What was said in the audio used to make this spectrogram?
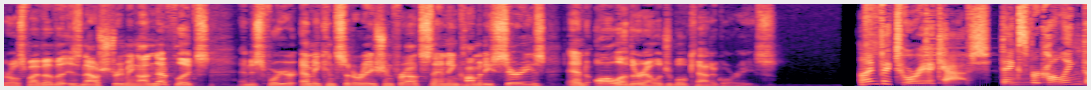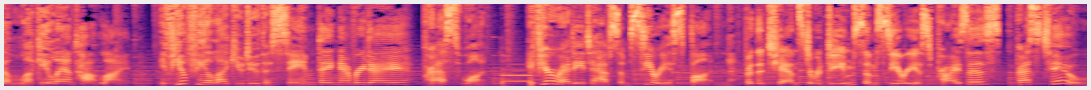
Girls Five Eva is now streaming on Netflix and is for your Emmy consideration for Outstanding Comedy Series and all other eligible categories. I'm Victoria Cash. Thanks for calling the Lucky Land Hotline. If you feel like you do the same thing every day, press 1. If you're ready to have some serious fun for the chance to redeem some serious prizes, press 2.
